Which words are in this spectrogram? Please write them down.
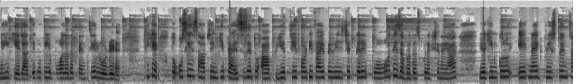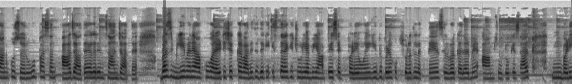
नहीं किए जाते क्योंकि ये बहुत ज़्यादा फैंसी लोडेड है, ठीक है? तो उसी हिसाब से इनकी प्राइसेस है तो आप ये थ्री फोर्टी फाइव पे भी चेक करें। बहुत ही ज़बरदस्त कलेक्शन है यार। यकीन करो, एक ना एक पीस तो इंसान को ज़रूर पसंद आ जाता है, अगर इंसान जाता है। बस ये मैंने आपको वैरायटी चेक करवानी थी। देखिए, इस तरह की चूड़ियाँ भी यहाँ पे सेट पड़े हुए हैं। ये भी बड़े खूबसूरत लगते हैं सिल्वर कलर में, आम सूटों के साथ। बड़ी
